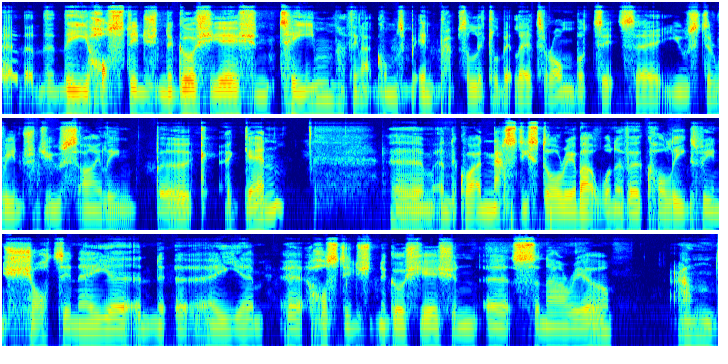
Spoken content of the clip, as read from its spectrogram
uh, the, the hostage negotiation team. I think that comes in perhaps a little bit later on, but it's uh, used to reintroduce Eileen Burke again. Um, and quite a nasty story about one of her colleagues being shot in a uh, a, a, um, a hostage negotiation uh, scenario. And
